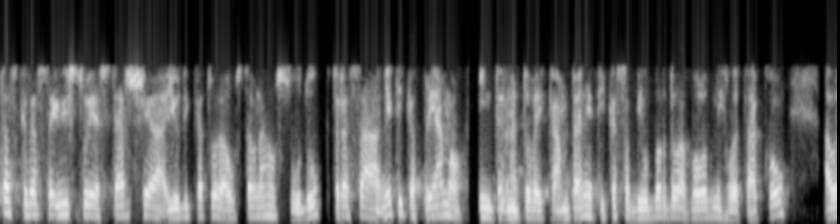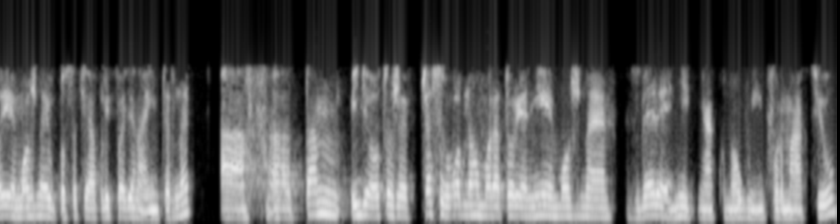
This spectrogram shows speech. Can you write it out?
otázke zase existuje staršia judikatúra ústavného súdu, ktorá sa netýka priamo internetovej kampane, týka sa billboardov a volebných letákov, ale je možné ju v podstate aplikovať aj na internet. A, a tam ide o to, že v čase volebného moratória nie je možné zverejniť nejakú novú informáciu,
